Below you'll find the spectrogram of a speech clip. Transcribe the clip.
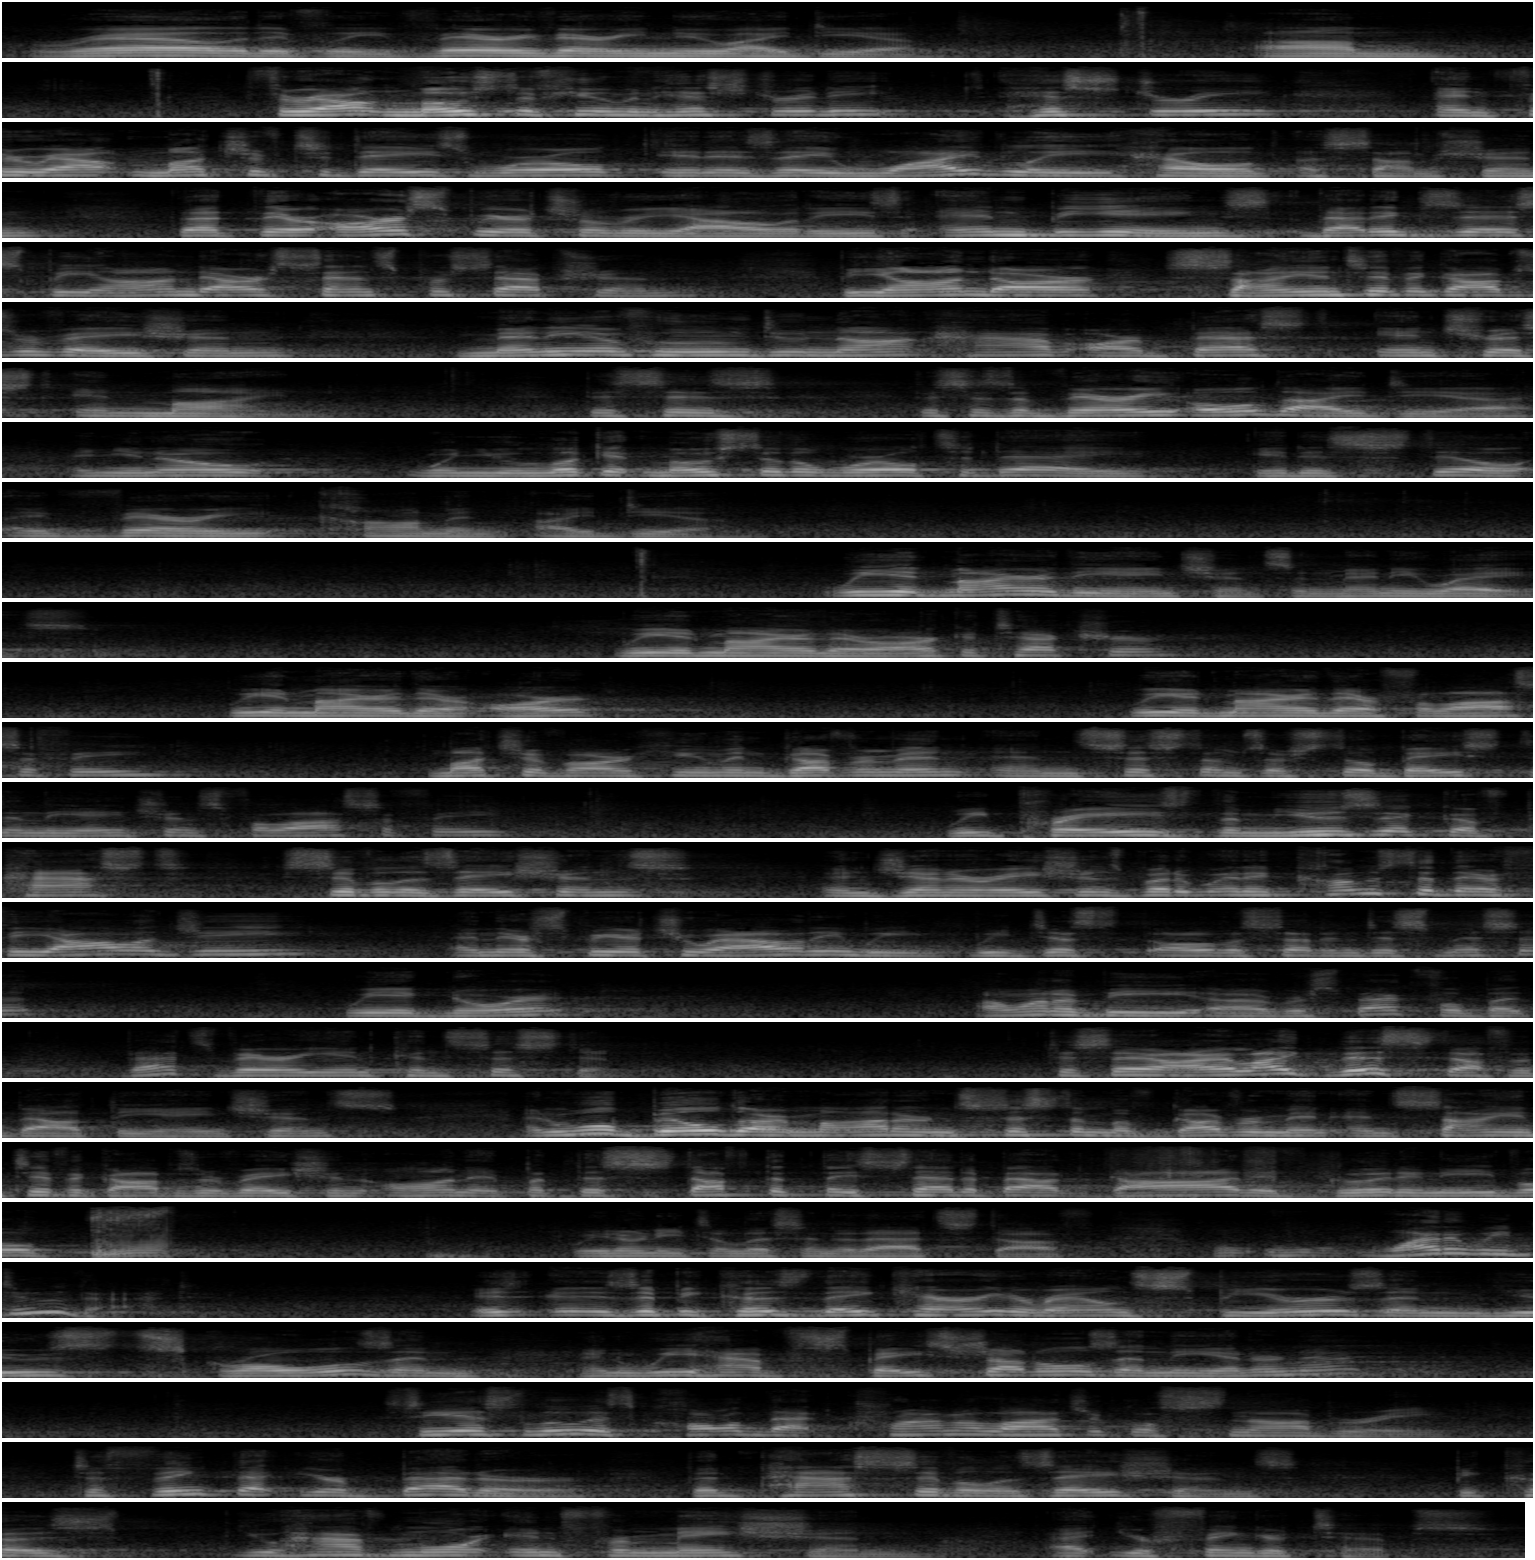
relatively very, very new idea. Um, throughout most of human history, history and throughout much of today's world, it is a widely held assumption that there are spiritual realities and beings that exist beyond our sense perception, beyond our scientific observation, many of whom do not have our best interest in mind. This is, this is a very old idea, and you know, when you look at most of the world today, it is still a very common idea. We admire the ancients in many ways. We admire their architecture, we admire their art, we admire their philosophy. Much of our human government and systems are still based in the ancients' philosophy. We praise the music of past civilizations and generations, but when it comes to their theology and their spirituality, we, we just all of a sudden dismiss it. We ignore it. I want to be uh, respectful, but that's very inconsistent. To say, I like this stuff about the ancients, and we'll build our modern system of government and scientific observation on it, but the stuff that they said about God and good and evil, pfft, we don't need to listen to that stuff. Why do we do that? Is, is it because they carried around spears and used scrolls and, and we have space shuttles and the internet? C.S. Lewis called that chronological snobbery to think that you're better than past civilizations because you have more information at your fingertips.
